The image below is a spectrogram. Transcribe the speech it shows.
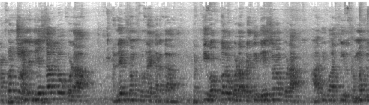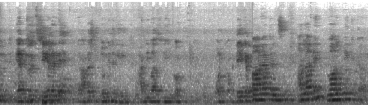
ప్రపంచం అన్ని దేశాల్లో కూడా అనేక సమస్యలు ఉన్నాయి కనుక ప్రతి ఒక్కరూ కూడా ప్రతి దేశంలో కూడా ఆదివాసీల సమస్యలు అడ్రస్ చేయాలంటే ఆగస్టు తొమ్మిదిని ఆదివాసీ బాగా తెలుసు. అలానే వాల్మీకి గారు.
